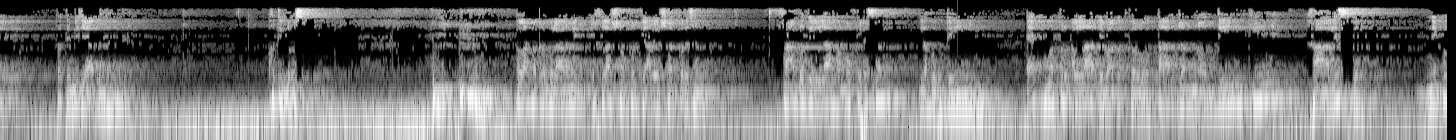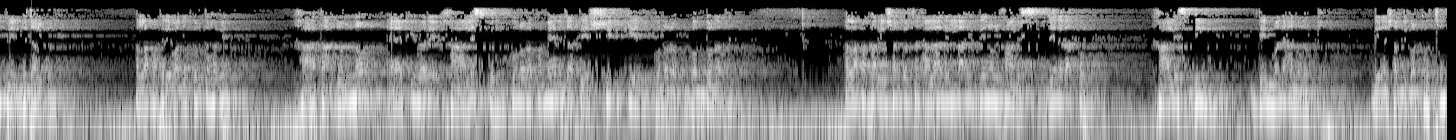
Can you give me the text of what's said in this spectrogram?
তাতে নিজে আগুন ধরিয়ে দেয়। ক্ষতিগ্রস্ত। আল্লাহ রবুল আলমী ইখলাস সম্পর্কে আরও ইসাদ করেছেন। একমাত্র আল্লাহ ইবাদত করো, তার জন্য দিনকে খালিস করে, নিখুঁত নির্ভেজাল করে। আল্লাহ পাখের ইবাদত করতে হবে তার জন্য একেবারে খালিস করে। কোন রকমের যাতে শিরকের কোন রকম গন্ধ না থাকে। আল্লাহ পাখার ইসাদ করছেন আল্লাহ দিনুল খালিস জেনে রাখো। খালিস দিন। দিন মানে আনুগত্য। দিনের শাব্দিক অর্থ হচ্ছে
